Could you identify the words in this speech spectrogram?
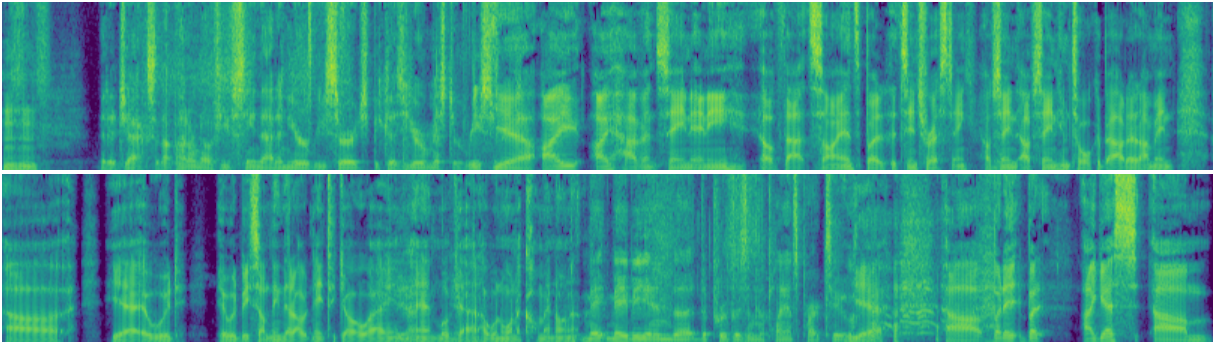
Mm-hmm. That it jacks it up. I don't know if you've seen that in your research because you're Mr. Research. Yeah, I I haven't seen any of that science, but it's interesting. I've seen I've seen him talk about it. I mean, uh, yeah, it would it would be something that I would need to go away and, yeah, and look yeah. at. I wouldn't want to comment on it. Maybe in the the proof is in the plants part too. yeah, uh, but it but I guess um,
